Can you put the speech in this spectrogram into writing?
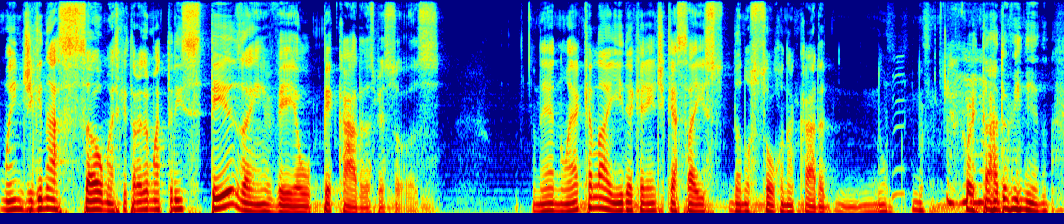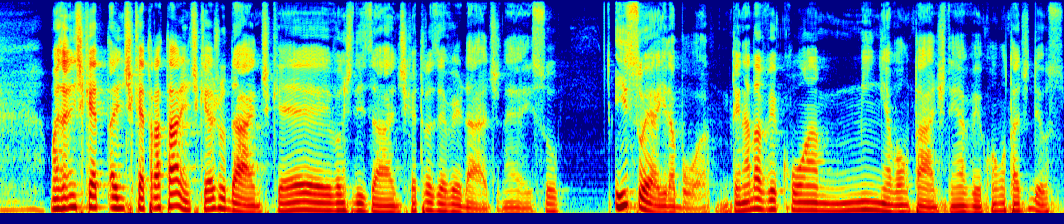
uma indignação, mas que traz uma tristeza em ver o pecado das pessoas. Né? Não é aquela ira que a gente quer sair dando soco na cara. no- no- coitado do menino. Mas a gente, quer, a gente quer tratar, a gente quer ajudar, a gente quer evangelizar, a gente quer trazer a verdade, né? Isso, isso é a ira boa. Não tem nada a ver com a minha vontade, tem a ver com a vontade de Deus.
